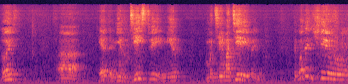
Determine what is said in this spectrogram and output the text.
То есть а, это мир действия и мир материи и предмета. Так вот эти четыре уровня,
